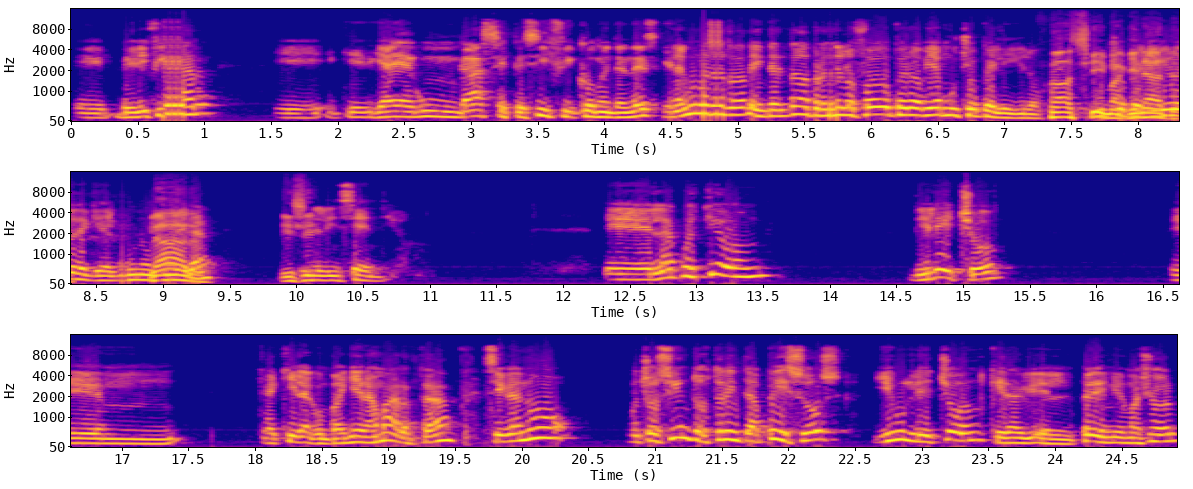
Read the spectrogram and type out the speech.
eh, verificar eh, que, que hay algún gas específico, ¿me entendés? En algunos he intentado prender los fuegos, pero había mucho peligro. Ah, sí, mucho peligro de que alguno Claro. muera Y sí. en el incendio. Eh, la cuestión del hecho, em, que aquí la compañera Marta, se ganó 830 pesos y un lechón, que era el premio mayor,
